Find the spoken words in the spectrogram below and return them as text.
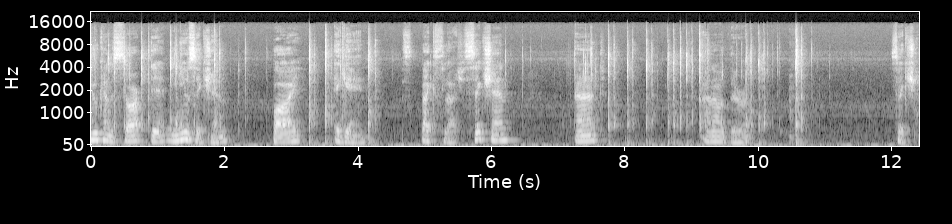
you can start the new section by again backslash section and another section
